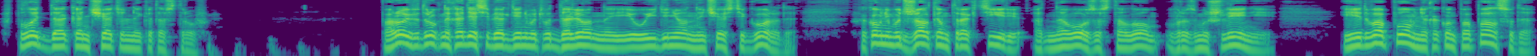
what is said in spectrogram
вплоть до окончательной катастрофы. Порой, вдруг находя себя где-нибудь в отдаленной и уединенной части города, в каком-нибудь жалком трактире, одного за столом, в размышлении, и едва помня, как он попал сюда,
